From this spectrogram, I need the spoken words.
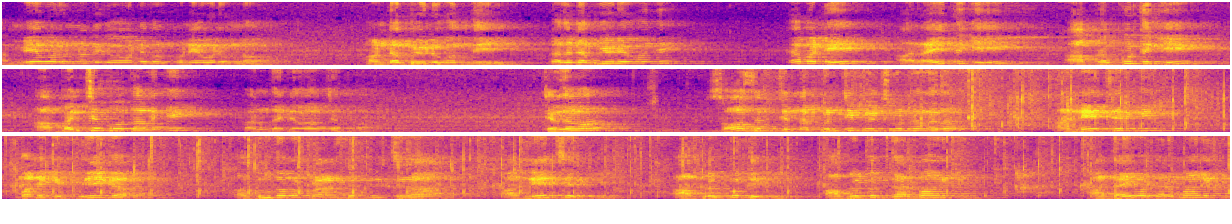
అమ్మేవాడు ఉన్నాడు కాబట్టి మనం కొనేవాడు ఉన్నాం. మన డబ్బు విలువ ఉంది. లేదా డబ్బు విలువ ఉంది కాబట్టి ఆ రైతుకి ఆ ప్రకృతికి ఆ పంచభూతాలకి మనం ధన్యవాదాలు చెప్పాలి. చెప్దామా? శ్వాస చిన్నప్పటి నుంచి పీల్చుకుంటాం కదా? ఆ నేచర్కి మనకి ఫ్రీగా అద్భుతమైన ప్రాణశక్తి ఇచ్చిన ఆ నేచర్కి ఆ ప్రకృతికి ఆ ప్రకృతి ధర్మానికి ఆ దైవ ధర్మానికి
